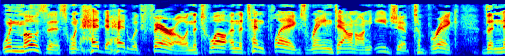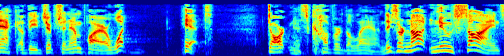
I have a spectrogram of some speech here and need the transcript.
When Moses went head to head with Pharaoh and the twelve and the ten plagues rained down on Egypt to break the neck of the Egyptian empire, what hit? Darkness covered the land. These are not new signs.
